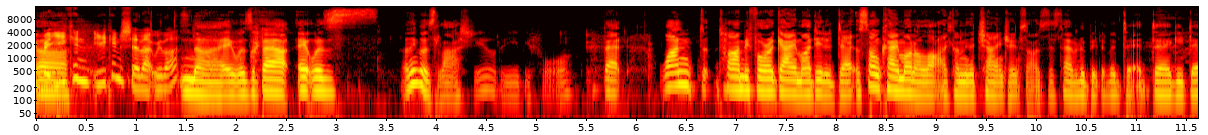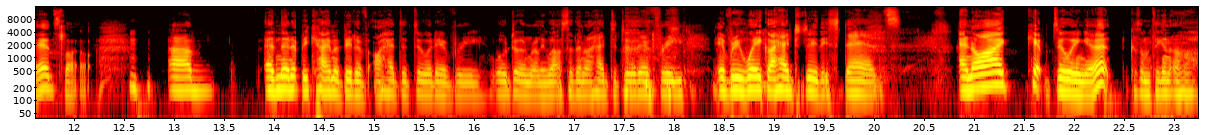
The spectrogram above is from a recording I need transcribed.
but oh. you can you can share that with us. No, it was about. It was. I think it was last year or the year before. That one t- time before a game, I did a dance. The song came on a lot. I'm in the change room, so I was just having a bit of a da- daggy dance, like. um, and then it became a bit of I had to do it every. well doing really well, so then I had to do it every every week. I had to do this dance, and I kept doing it because I'm thinking, oh,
